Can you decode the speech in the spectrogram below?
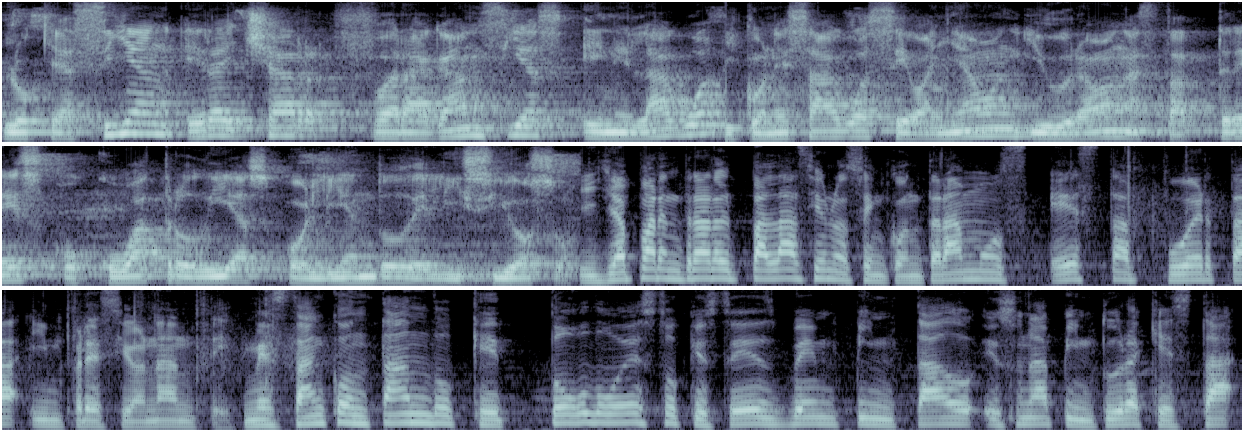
Lo que hacían era echar fragancias en el agua y con esa agua se bañaban y duraban hasta tres o cuatro días oliendo delicioso. Y ya para entrar al palacio nos encontramos esta puerta impresionante. Me están contando que todo esto que ustedes ven pintado es una pintura que está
